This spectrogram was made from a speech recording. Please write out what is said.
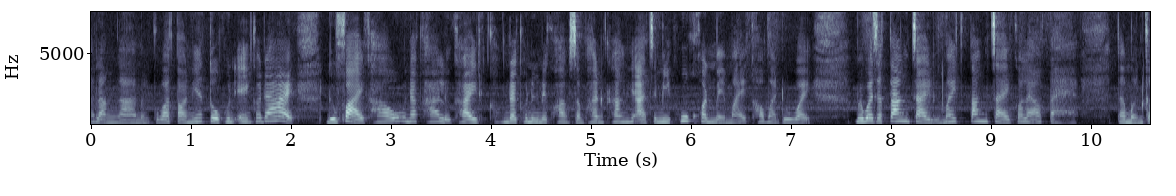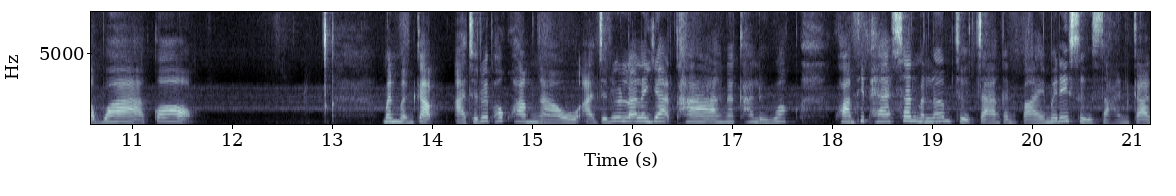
พลังงานเหมือนกับว่าตอนนี้ตัวคุณเองก็ได้ หรือฝ่ายเขานะคะ หรือใครใดคนหนึ่งในความสัมพันธ์ครั้งนี้อาจจะมีผู้คนใหม่ ๆ เข้ามาด้วย ไม่ว่าจะตั้งใจหรือไม่ตั้งใจก็แล้วแต่ แต่เหมือนกับว่าก็มันเหมือนกับอาจจะด้วยเพราะความเหงา อาจจะด้วยระยะทางนะคะ หรือว่าความที่แพชชั่นมันเริ่มจืดจางกันไป ไม่ได้สื่อสารกัน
